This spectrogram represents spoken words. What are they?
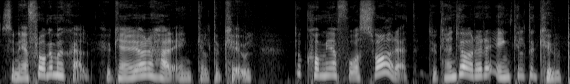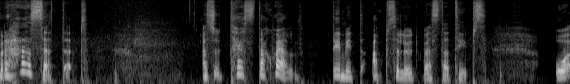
Så när jag frågar mig själv, hur kan jag göra det här enkelt och kul? Då kommer jag få svaret. Du kan göra det enkelt och kul på det här sättet. Alltså testa själv. Det är mitt absolut bästa tips. Och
